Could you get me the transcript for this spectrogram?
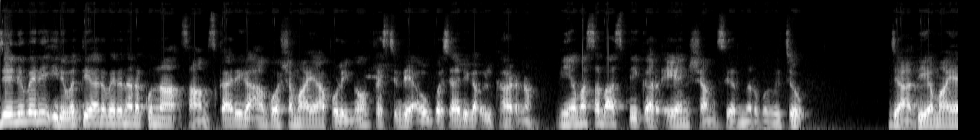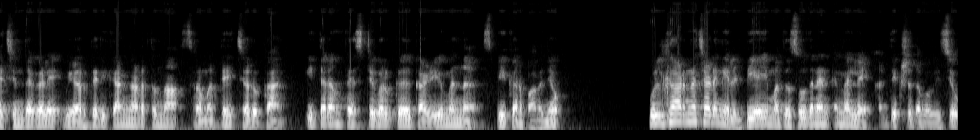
ജനുവരി ഇരുപത്തിയാറ് വരെ നടക്കുന്ന സാംസ്കാരിക ആഘോഷമായ പുളിങ്ങോം ഫെസ്റ്റിന്റെ ഔപചാരിക ഉദ്ഘാടനം നിയമസഭാ സ്പീക്കർ എ എൻ ഷംസീർ നിർവഹിച്ചു. ജാതീയമായ ചിന്തകളെ വേർതിരിക്കാൻ നടത്തുന്ന ശ്രമത്തെ ചെറുക്കാൻ ഇത്തരം ഫെസ്റ്റുകൾക്ക് കഴിയുമെന്ന് സ്പീക്കർ പറഞ്ഞു. ഉദ്ഘാടന ചടങ്ങിൽ T I Madhusoodanan M L A അധ്യക്ഷത വഹിച്ചു.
